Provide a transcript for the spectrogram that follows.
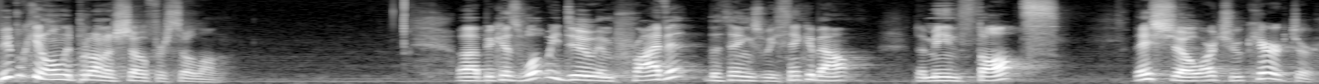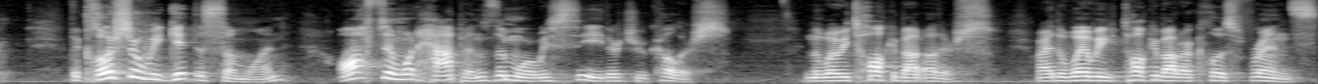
people can only put on a show for so long. Uh, because what we do in private, the things we think about, the mean thoughts, they show our true character. The closer we get to someone, often what happens, the more we see their true colors and the way we talk about others, right? The way we talk about our close friends,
